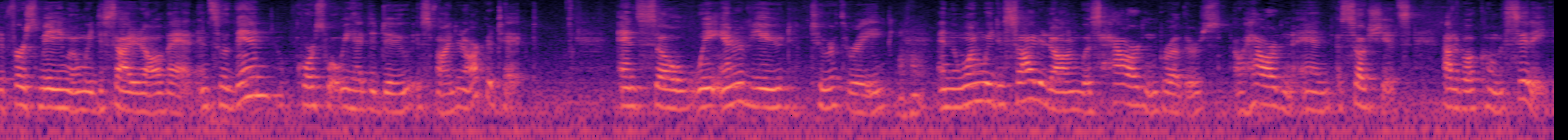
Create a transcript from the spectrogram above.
the first meeting when we decided all that. And so then, of course, what we had to do is find an architect. And so we interviewed two or three, Uh-huh. and the one we decided on was Howard and Brothers, or Howard and- Associates out of Oklahoma City.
